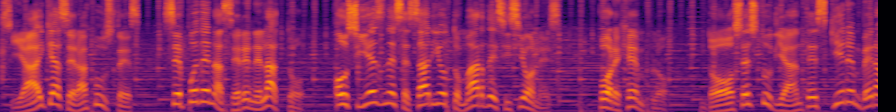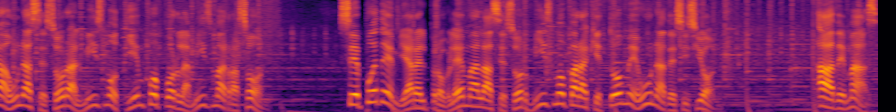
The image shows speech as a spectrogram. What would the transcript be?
Si hay que hacer ajustes, se pueden hacer en el acto o si es necesario tomar decisiones. Por ejemplo, Dos estudiantes quieren ver a un asesor al mismo tiempo por la misma razón. Se puede enviar el problema al asesor mismo para que tome una decisión. Además,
